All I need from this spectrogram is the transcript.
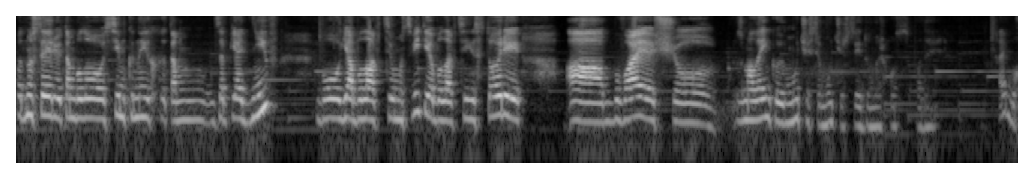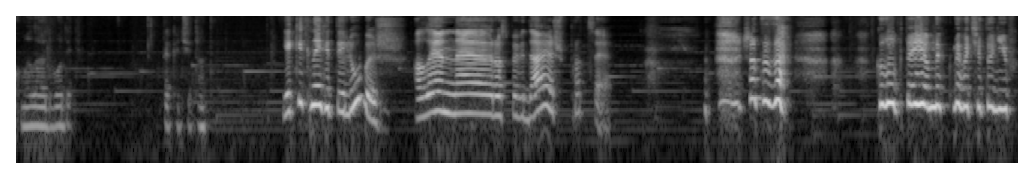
одну серію, там було сім книг там, за п'ять днів, бо я була в цьому світі, я була в цій історії. А буває, що з маленькою мучишся, мучишся і думаєш, господи, хай Бог мило одводить таке читати. Які книги ти любиш, але не розповідаєш про це? Що це за клуб таємних книгочитунів?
